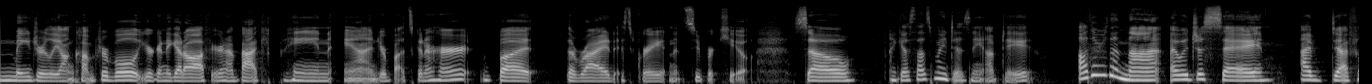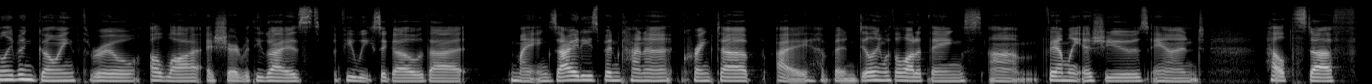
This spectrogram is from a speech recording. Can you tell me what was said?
majorly uncomfortable. You're going to get off, you're going to have back pain, and your butt's going to hurt. But the ride is great and it's super cute. So I guess that's my Disney update. Other than that, I would just say I've definitely been going through a lot. I shared with you guys a few weeks ago that my anxiety's been kind of cranked up. I have been dealing with a lot of things, um, family issues and health stuff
